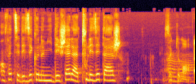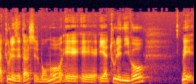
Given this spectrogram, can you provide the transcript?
En fait, c'est des économies d'échelle à tous les étages. Exactement, à tous les étages, c'est le bon mot, et, et à tous les niveaux. Mais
